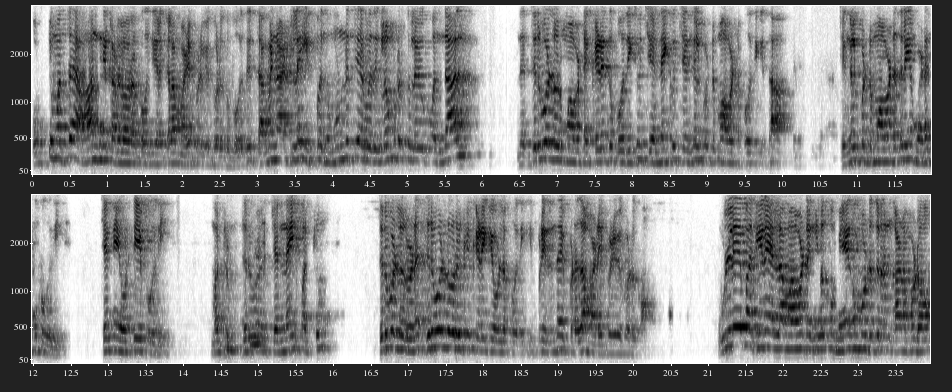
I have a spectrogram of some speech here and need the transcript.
ஒட்டுமொத்த ஆந்திர கடலோர பகுதிகளுக்கெல்லாம் மழைப்பொழிவை கொடுக்க போகுது தமிழ்நாட்டில் இப்ப இந்த முன்னூத்தி அறுபது கிலோமீட்டர் தொலைவுக்கு வந்தால் இந்த திருவள்ளூர் மாவட்ட கிழக்கு பகுதிக்கும் சென்னைக்கும் செங்கல்பட்டு மாவட்ட பகுதிக்கு தான் செங்கல்பட்டு மாவட்டத்திலையும் வடக்கு பகுதி சென்னை ஒட்டிய பகுதி மற்றும் திருவள்ளூர் சென்னை மற்றும் திருவள்ளூரோட திருவள்ளூருக்கு கிடைக்க உள்ள பகுதி இப்படி இருந்தா இப்படிதான் மழைப்பொழிவு கொடுக்கும். உள்ளே பாத்தீங்கன்னா எல்லா மாவட்டங்களுக்கும் மேகமூட்டத்துடன் காணப்படும்.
